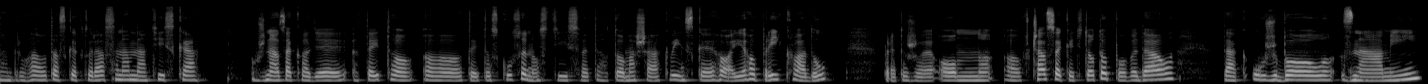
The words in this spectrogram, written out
No, druhá otázka, ktorá sa nám natíska už na základe tejto, eh, tejto skúsenosti svätého Tomáša Akvinského a jeho príkladu, pretože on eh, v čase, keď toto povedal, tak už bol známy,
